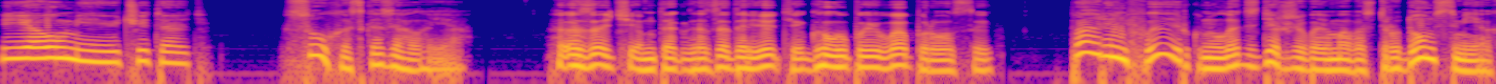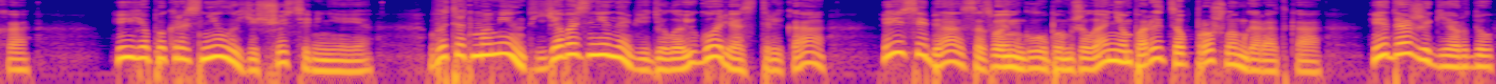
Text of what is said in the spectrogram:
«Я умею читать», — сухо сказала я. «А зачем тогда задаете глупые вопросы?» Парень фыркнул от сдерживаемого с трудом смеха и я покраснела еще сильнее. В этот момент я возненавидела и горе остряка, и себя со своим глупым желанием порыться в прошлом городка, и даже Герду,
